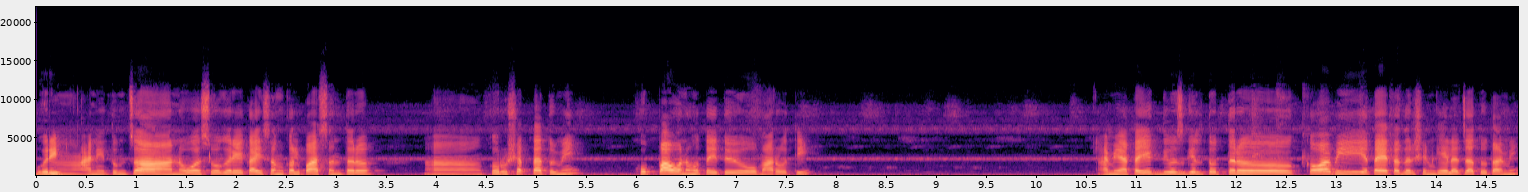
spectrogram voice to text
वरी. आणि तुमचा नवस वगैरे काही संकल्प असेल तर अं, करू शकता तुम्ही. खूप पावन होतं आहे ते मारुती. आम्ही आता एक दिवस गेलतो तर अं, कवा बी येता येता दर्शन घ्यायला जातोत आम्ही.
